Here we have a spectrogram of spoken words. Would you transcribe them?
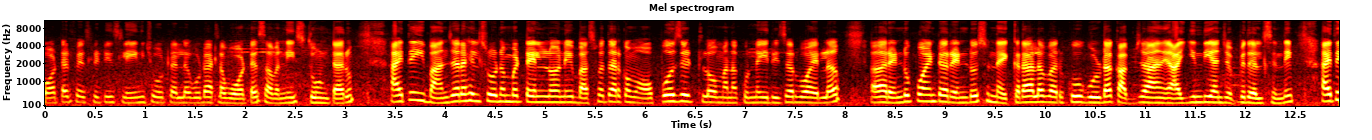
వాటర్ ఫెసిలిటీస్ లేని చోట్లలో కూడా అట్లా వాటర్స్ అవన్నీ ఇస్తూ ఉంటారు. అయితే ఈ బంజారా హిల్స్ రోడ్ నెంబర్ టెన్లోని బస్వతారకం ఆపోజిట్లో మనకున్న ఈ రిజర్వాయర్లో రెండు పాయింట్ రెండు సున్నా ఎకరాల వరకు కూడా కబ్జా అయ్యింది అని చెప్పి తెలిసింది. అయితే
